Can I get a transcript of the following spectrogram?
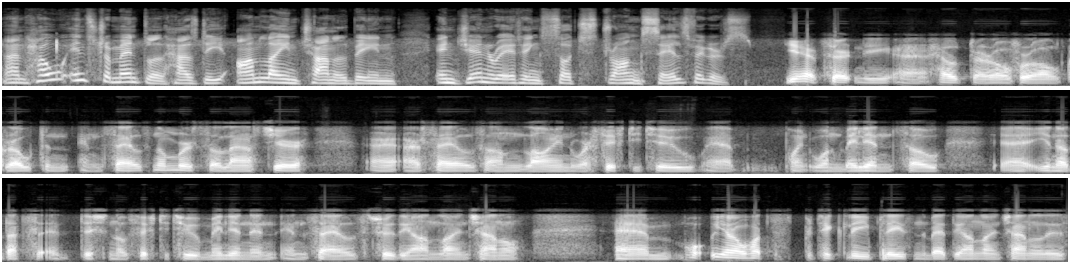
And how instrumental has the online channel been in generating such strong sales figures? Yeah, it certainly uh, helped our overall growth in, in sales numbers. So last year, uh, our sales online were 52.1 uh, million. So, uh, you know, that's additional 52 million in, in sales through the online channel. Um, you know, what's particularly pleasing about the online channel is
